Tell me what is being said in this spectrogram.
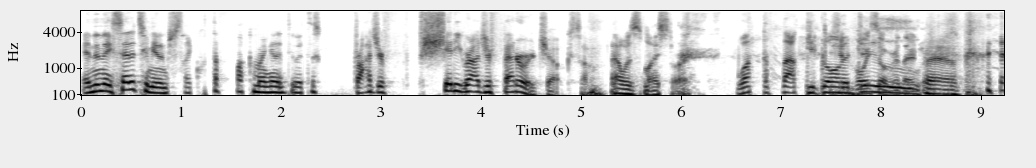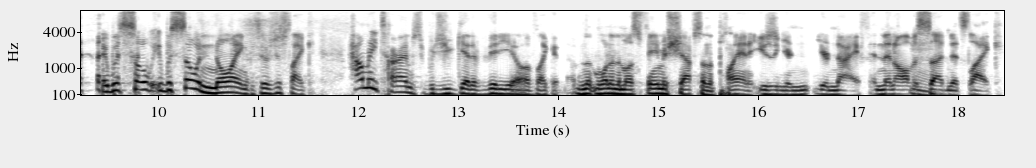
And then they sent it to me, and I'm just like, what the fuck am I going to do with this Roger shitty Roger Federer joke? So that was my story. what the fuck you gonna should voice do? over there. Yeah. it was so it was so annoying because it was just like how many times would you get a video of like a, one of the most famous chefs on the planet using your your knife and then all of a sudden it's like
